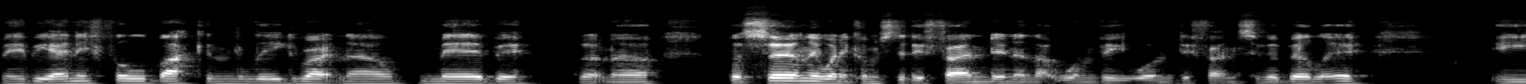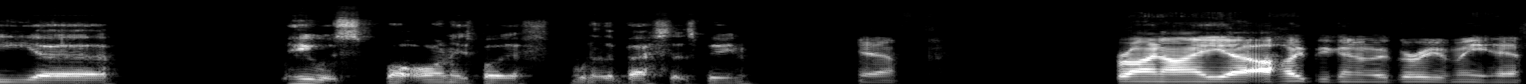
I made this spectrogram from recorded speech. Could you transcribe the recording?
maybe any fullback in the league right now. Maybe I don't know, but certainly when it comes to defending and that one v one defensive ability, he uh he was spot on. He's probably one of the best that's been. Yeah, Brian, I uh, I hope you're going to agree with me here.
